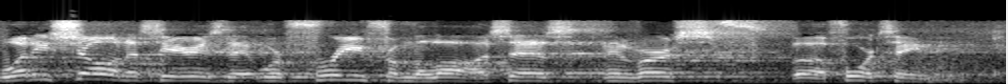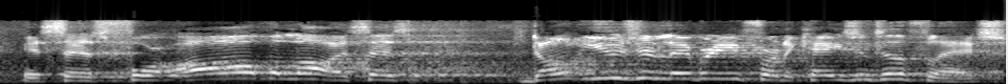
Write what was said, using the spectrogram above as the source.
what he's showing us here is that we're free from the law. It says in verse uh, 14, it says, For all the law, it says, don't use your liberty for an occasion to the flesh,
